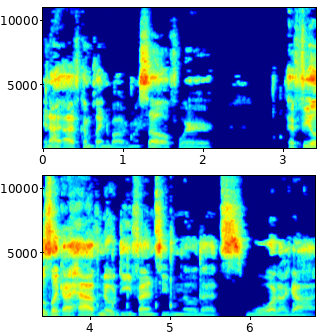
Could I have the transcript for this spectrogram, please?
and I, I've complained about it myself, where it feels like I have no defense, even though that's what I got,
